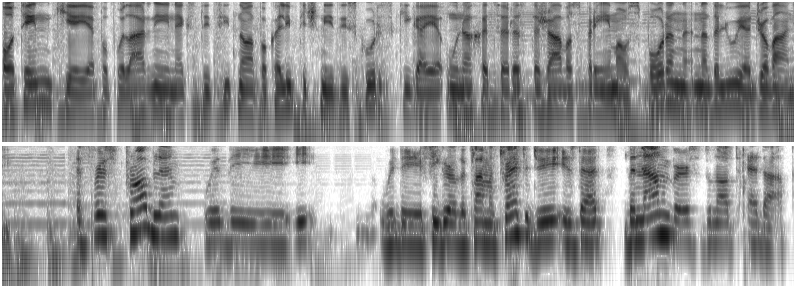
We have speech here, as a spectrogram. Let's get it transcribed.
O tem, kje je popularni in eksplicitno apokaliptični diskurs, ki ga je UNHCR s težavo sprejemal, sporen, nadaljuje Giovanni. A first problem with the with the figure of the climate refugee is that the numbers do not add up.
